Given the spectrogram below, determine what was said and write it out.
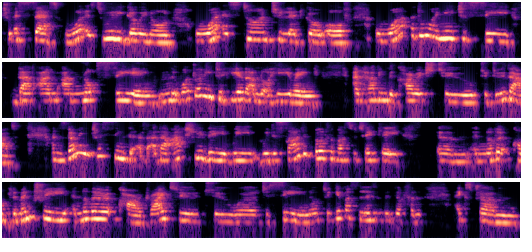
to assess what is really going on. What is time to let go of? What do I need to see that I'm I'm not seeing? What do I need to hear that I'm not hearing? And having the courage to to do that. And it's very interesting that, that actually the, we we decided both of us to take a um, another complementary another card right to to uh, to see you know to give us a little bit of an extra um,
